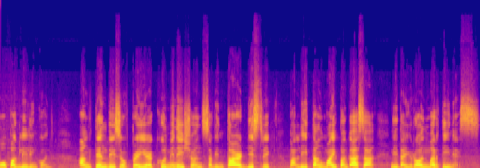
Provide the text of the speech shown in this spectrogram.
o paglilingkod. Ang 10 Days of Prayer culmination sa Vintar District, Balitang May Pag-asa ni Dairon Martinez.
